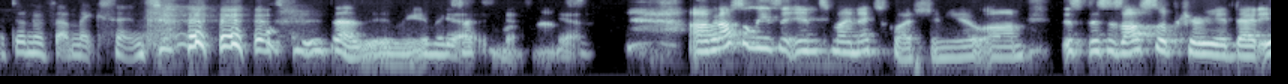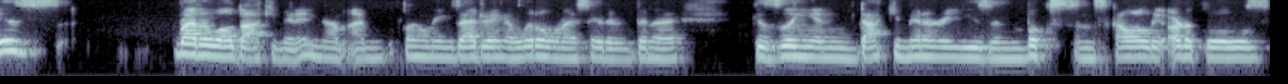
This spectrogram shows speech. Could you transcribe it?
I don't know if that makes sense. it does. It, makes yeah, sense. Yeah. Um, it also leads into my next question. You know, um, this this is also a period that is rather well documented. I'm, I'm only exaggerating a little when I say there have been a gazillion documentaries and books and scholarly articles.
